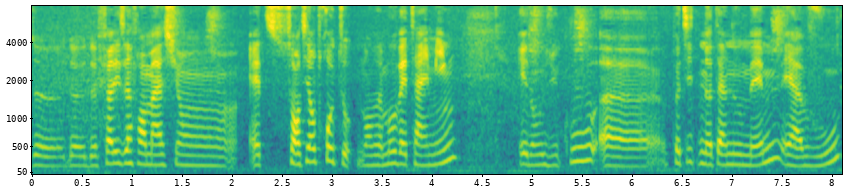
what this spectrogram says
de, de, faire des informations, être, sortir trop tôt, dans un mauvais timing. Et donc, du coup, euh, petite note à nous-mêmes et à vous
